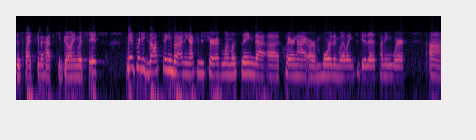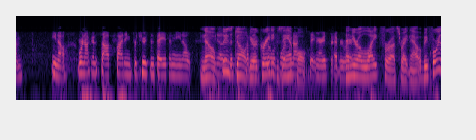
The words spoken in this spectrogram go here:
this fight's going to have to keep going. Which it's been pretty exhausting, but I mean, I can assure everyone listening that uh, Claire and I are more than willing to do this. I mean, we're um, you know, we're not going to stop fighting for truth and faith. And you know, no, know please don't. You're a great so example. St. Mary's everywhere. And you're a light for us right now. Before we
